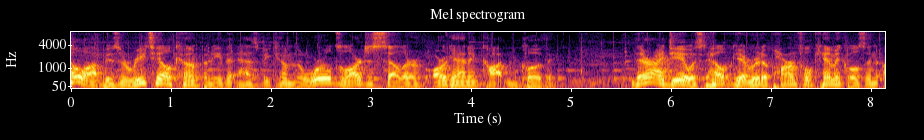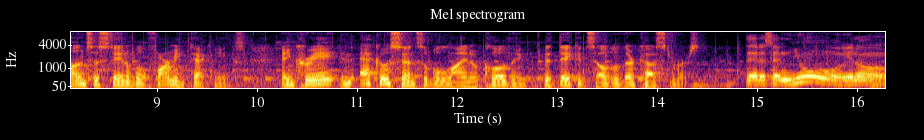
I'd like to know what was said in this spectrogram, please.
Co-op is a retail company that has become the world's largest seller of organic cotton clothing. Their idea was to help get rid of harmful chemicals and unsustainable farming techniques and create an eco-sensible line of clothing that they could sell to their customers. There is a new, you know,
